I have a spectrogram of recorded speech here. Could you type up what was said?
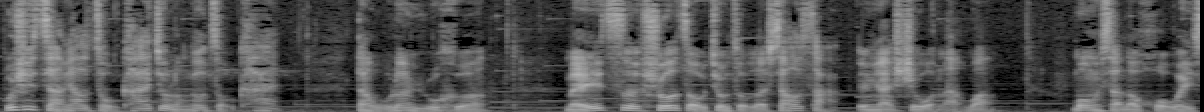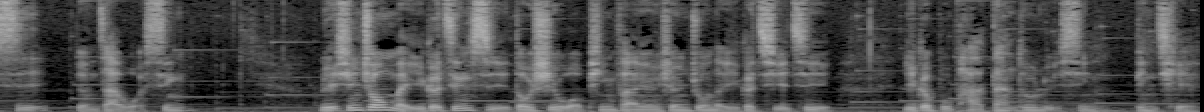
不是想要走开就能够走开，但无论如何，每一次说走就走的潇洒仍然使我难忘。梦想的火未熄，仍在我心。旅行中每一个惊喜都是我平凡人生中的一个奇迹。一个不怕单独旅行，并且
